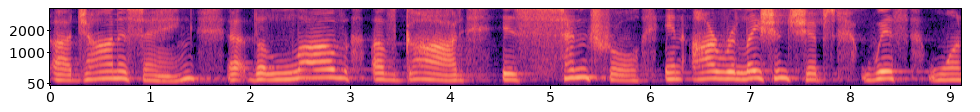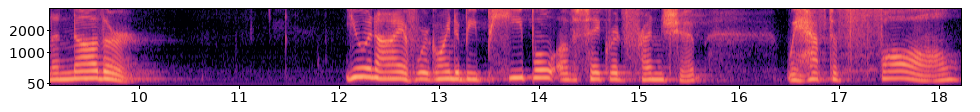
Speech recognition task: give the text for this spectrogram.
uh, John is saying, uh, the love of God is central in our relationships with one another. You and I, if we're going to be people of sacred friendship, we have to fall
